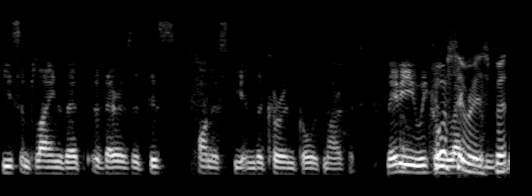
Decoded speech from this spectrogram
he's implying that there is a dishonesty in the current gold market. Maybe we can. Of course, like, there is, but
